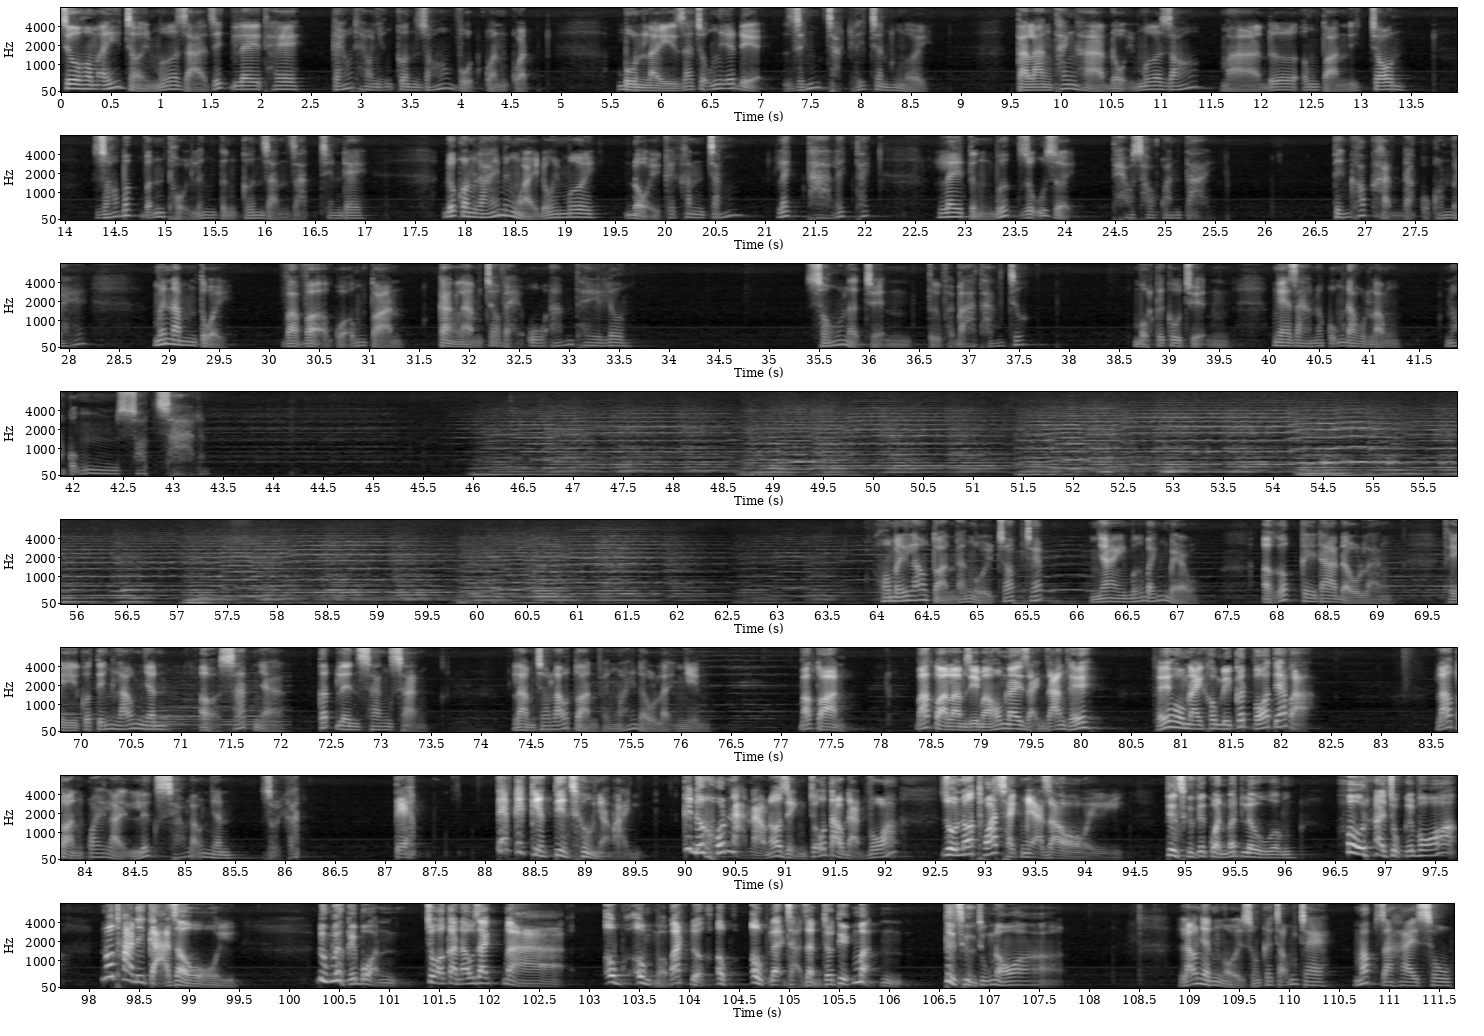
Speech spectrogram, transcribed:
Trưa hôm ấy trời mưa giả dích lê thê, kéo theo những cơn gió vụt quần quật. Bùn lầy ra chỗ nghĩa địa, dính chặt lấy chân người. Cả làng thanh hà đội mưa gió mà đưa ông toàn đi chôn. Gió bấc vẫn thổi lưng từng cơn giàn giạt trên đê. Đứa con gái mới ngoài đôi mươi, đội cái khăn trắng, lếch tha lếch thách, lê từng bước rũ rượi theo sau quan tài. Tiếng khóc khản đặc của con bé mới năm tuổi và vợ của ông toàn càng làm cho vẻ u ám thê lương. Số là chuyện từ phải ba tháng trước. Một cái câu chuyện nghe ra nó cũng đau lòng nó cũng xót xa lắm. Hôm ấy lão toàn đang ngồi chóp chép, nhai mớ bánh bèo. Ở gốc cây đa đầu làng thì có tiếng lão nhân ở sát nhà cất lên sang sảng, làm cho lão toàn phải ngoái đầu lại nhìn. Bác toàn bác toàn làm gì mà hôm nay rảnh rang thế? Thế hôm nay không đi cất vó tép à? Lão toàn quay lại liếc xéo lão nhân rồi gắt. Tép tép cái kia tiên sư nhà mày. Cái đứa khốn nạn nào nó dình chỗ tao đặt vó, rồi nó thoát sạch mẹ rồi. Tiên sư cái quần bất lương hơn hai chục cái vó nó tha đi cả rồi. Đúng là cái bọn cho cả áo rách mà ông ông mà bắt được, ông ông lại trả dần cho tiếng mặt từ xử chúng nó. Lão nhân ngồi xuống cái chõng tre, móc ra hai xu.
